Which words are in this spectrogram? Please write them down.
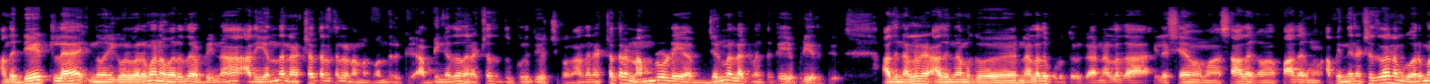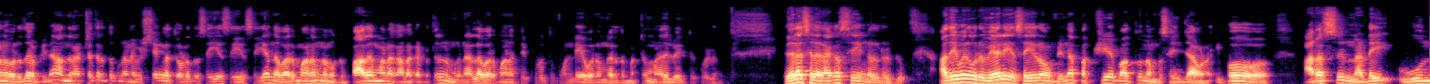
அந்த டேட்டில் இன்னைக்கு ஒரு வருமானம் வருது அப்படின்னா, அது எந்த நட்சத்திரத்தில் நமக்கு வந்திருக்கு அப்படிங்கிறத அந்த நட்சத்திரத்தை குறித்து வச்சுக்கோங்க. அந்த நட்சத்திரம் நம்மளுடைய ஜென்ம லக்னத்துக்கு எப்படி இருக்குது அது நல்ல அது நமக்கு நல்லதை கொடுத்துருக்கா நல்லதா? இல்லை சேமமா? சாதகமா? பாதகமா? அப்போ இந்த நட்சத்திரத்தில் நமக்கு வருமானம் வருது அப்படின்னா, அந்த நட்சத்திரத்துக்குண்டான விஷயங்களை தொடர்ந்து செய்ய, செய்ய, செய்ய அந்த வருமானம் நமக்கு பாதகமான காலகட்டத்தில் நமக்கு நல்ல வருமானத்தை கொடுத்து கொண்டே வருங்கிறத மட்டும் மனதில் வைத்துக் இதெல்லாம் சில ரகசியங்கள் இருக்குது அதே மாதிரி ஒரு வேலையை செய்கிறோம் அப்படின்னா, பக்ஷிய பார்த்தும் நம்ம செஞ்சாகணும். இப்போது அரசு, நடை, ஊன்,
